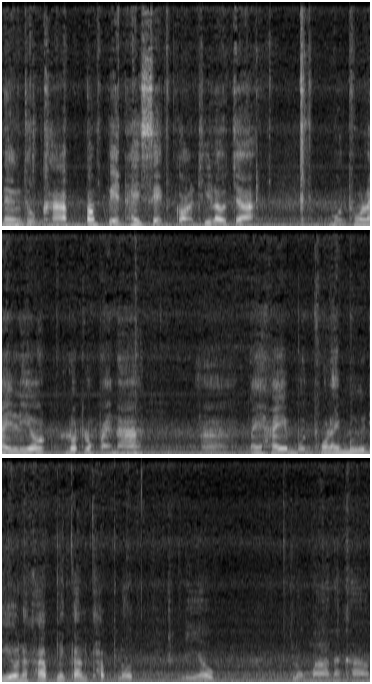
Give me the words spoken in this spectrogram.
หนึ่งถูกครับ ต้องเปลี่ยนให้เสร็จก่อนที่เราจะหมุนพวงมาลัยเลี้ยวลดลงไปนะอ่าไม่ให้หมุนพวงมาลัยมือเดียวนะครับ ในการขับรถเลี้ยวลงมานะครับ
